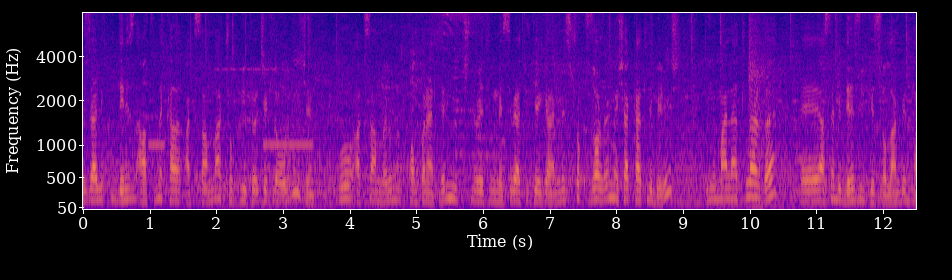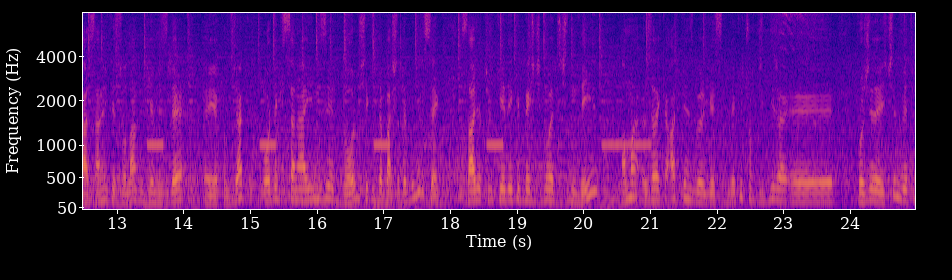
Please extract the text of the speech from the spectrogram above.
özellikle denizin altında kalan aksamlar çok büyük ölçekli olduğu için bu aksamların komponentlerin yurt dışında üretilmesi veya Türkiye'ye gelmesi çok zor ve meşakkatli bir iş. İmalatlar da e, aslında bir deniz ülkesi olan, bir tersane ülkesi olan ülkemizde e, yapılacak. Oradaki sanayimizi doğru bir şekilde başlatabilirsek sadece Türkiye'deki 5 gigawatt için değil ama özellikle Akdeniz bölgesindeki çok ciddi e, projeler için üretim,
